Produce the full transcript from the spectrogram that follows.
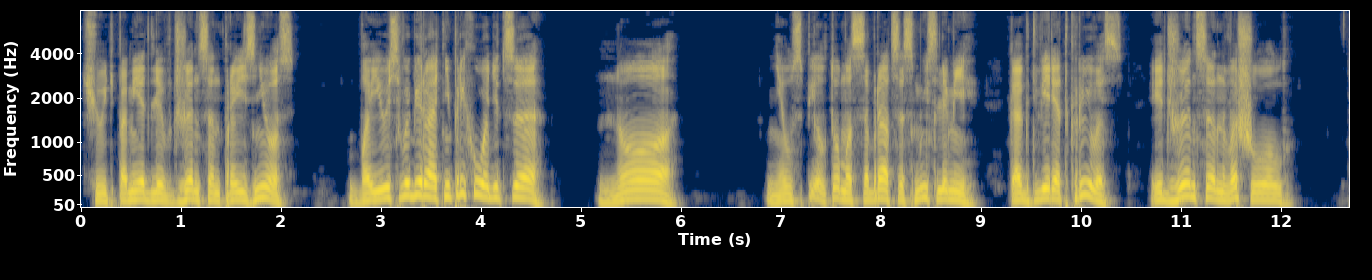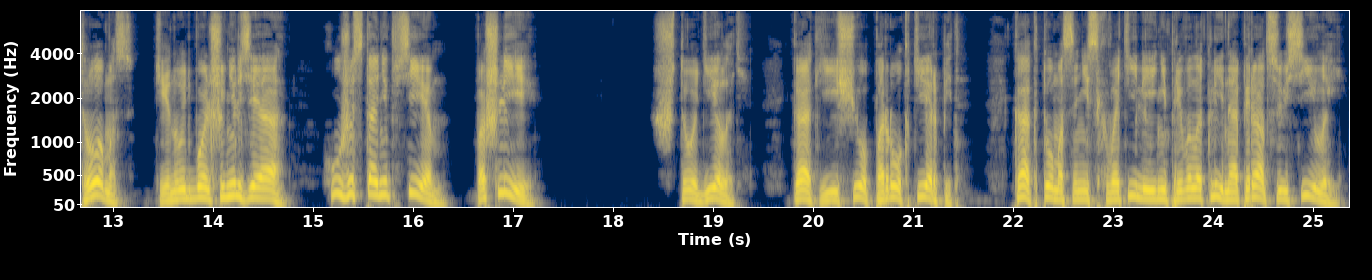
Чуть помедлив, Дженсон произнес. «Боюсь, выбирать не приходится!» «Но...» Не успел Томас собраться с мыслями, как дверь открылась, и Дженсен вошел. «Томас, тянуть больше нельзя, хуже станет всем, пошли!» Что делать? Как еще порог терпит? Как Томаса не схватили и не приволокли на операцию силой?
